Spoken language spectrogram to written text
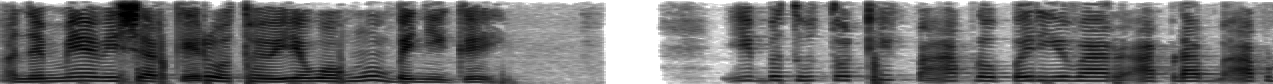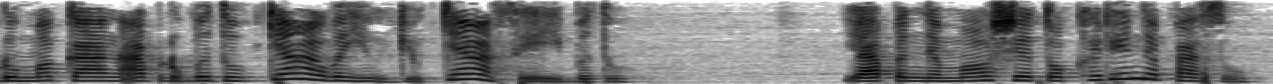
અને મેં વિચાર કર્યો થયો એવો હું બની ગઈ. એ બધું તો ઠીક, પણ આપણો પરિવાર, આપણા, આપણું મકાન, આપણું બધું ક્યાં વયું ગયું? ક્યાં છે એ બધું? એ આપણને મળશે તો ખરી ને પાછું.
